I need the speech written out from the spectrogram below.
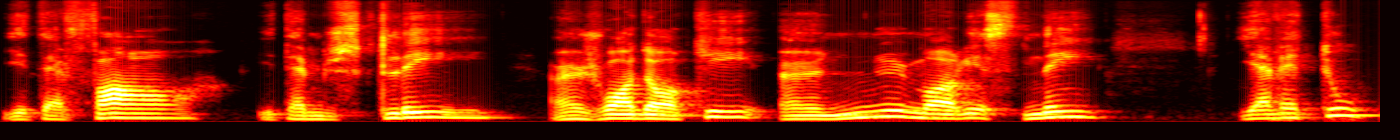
il était fort, il était musclé, un joueur de hockey, un humoriste né. Il y avait tout.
